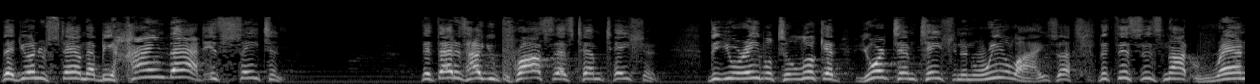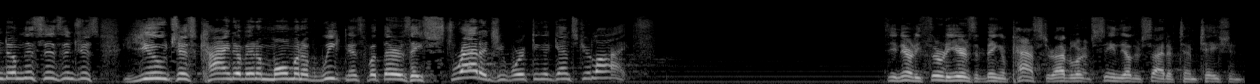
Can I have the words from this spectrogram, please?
that you understand that behind that is Satan. That that is how you process temptation. That you are able to look at your temptation and realize uh, that this is not random. This isn't just you just kind of in a moment of weakness, but there is a strategy working against your life. See, nearly 30 years of being a pastor, I've learned, seen the other side of temptation.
